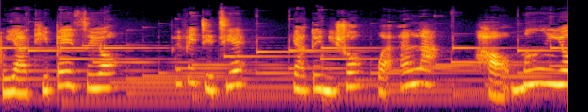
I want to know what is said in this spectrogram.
不要踢被子哟，菲菲姐姐要对你说晚安啦，好梦哟。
